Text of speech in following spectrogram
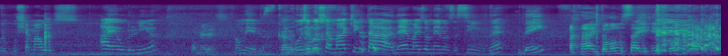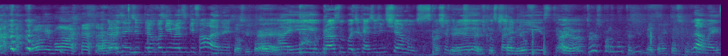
eu vou chamar os. Ah, é o Bruninho? Palmeirense. Palmeiras. Cara, Hoje eu vou chamar quem tá, né, mais ou menos assim, né? Bem. Ah, então vamos sair. Vamos embora. Vamos embora. Pra gente ter um pouquinho mais o que falar, né? Só fica É. Aí o próximo podcast a gente chama os coxa branca, os gente tá meio-. Ah, eu torço para não também. Eu também tô escutando. Não, mas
